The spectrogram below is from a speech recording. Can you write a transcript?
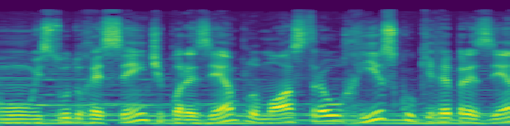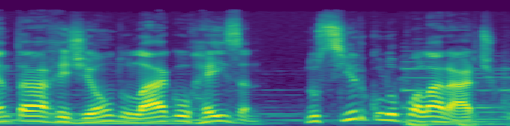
Um estudo recente, por exemplo, mostra o risco que representa a região do Lago Heisan, no Círculo Polar Ártico.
